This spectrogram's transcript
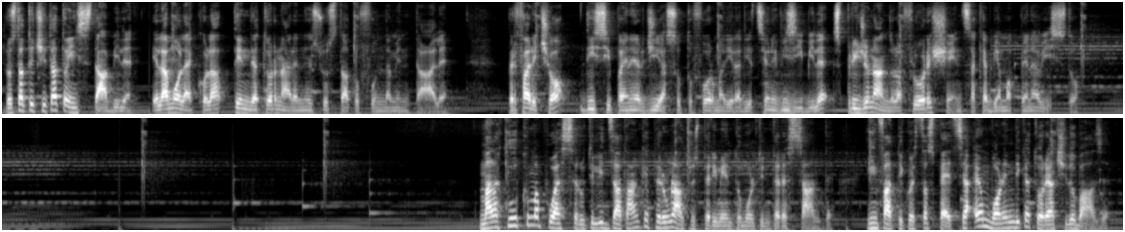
Lo stato eccitato è instabile e la molecola tende a tornare nel suo stato fondamentale. Per fare ciò dissipa energia sotto forma di radiazione visibile, sprigionando la fluorescenza che abbiamo appena visto. Ma la curcuma può essere utilizzata anche per un altro esperimento molto interessante. Infatti questa spezia è un buon indicatore acido-base.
